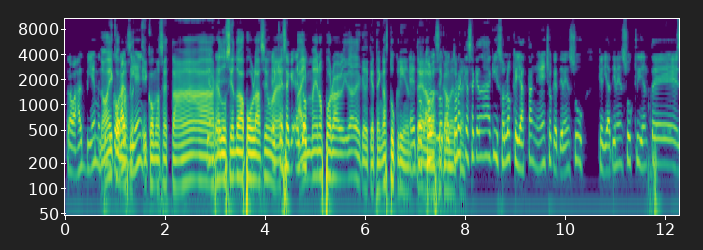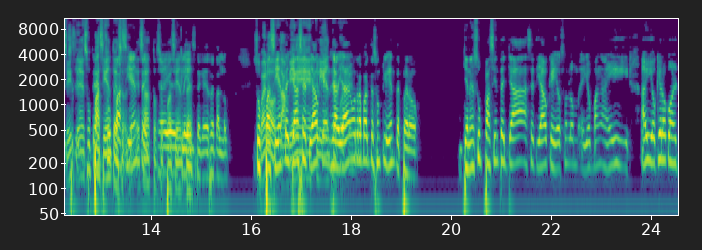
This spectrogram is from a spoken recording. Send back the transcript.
trabajar bien, no, y, como se, y como se está reduciendo la población hay, menos probabilidades de que, tengas tu cliente los doctores que se quedan aquí son los que ya están hechos que tienen su que ya tienen sus clientes sí, sus, pacientes, sus pacientes exacto sus pacientes. sus pacientes ya seteados que en realidad en otra parte son clientes pero tienen sus pacientes ya seteados que ellos son los, ellos van ahí, ay yo quiero con el,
